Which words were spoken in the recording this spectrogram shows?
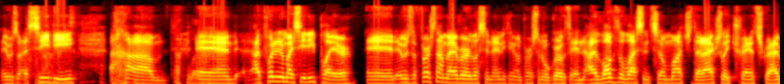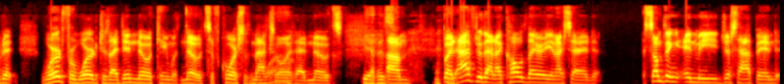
It was a CD. Um, and it. I put it in my CD player. And it was the first time I ever listened to anything on personal growth. And I loved the lesson so much that I actually transcribed it word for word because I didn't know it came with notes. Of course, with Maxwell, wow. it had notes. Yes. Um, but after that, I called Larry and I said, something in me just happened.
